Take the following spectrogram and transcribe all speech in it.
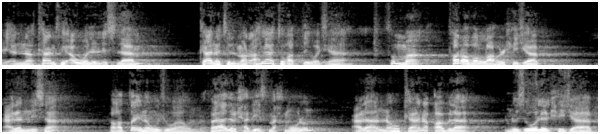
لأن كان في أول الإسلام كانت المرأة لا تغطي وجهها ثم فرض الله الحجاب على النساء فغطينا وجوههن. فهذا الحديث محمول على أنه كان قبل نزول الحجاب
